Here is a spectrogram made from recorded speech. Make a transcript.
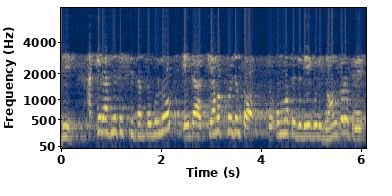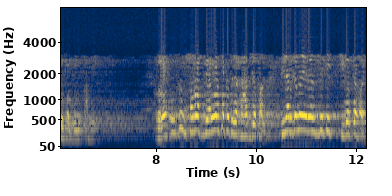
দিন। আর এই রাজনৈতিক সিদ্ধান্তগুলো এইটা কেমন পর্যন্ত উন্মতে যদি এইগুলি গ্রহণ করে, তাহলে এই সুফলগুলো পাবে। রসুল সরাসরি আল্লাহর পক্ষ থেকে সাহায্য পান। তিনার জন্য এই রাজনীতি কি করতে হয়?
